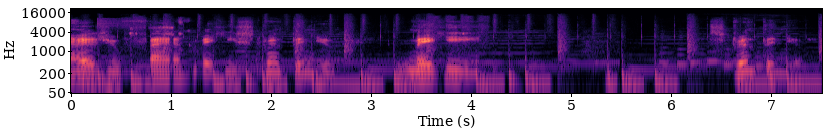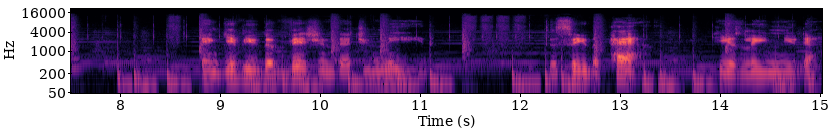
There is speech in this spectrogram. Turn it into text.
as you fast, may He strengthen you. May He strengthen you and give you the vision that you need to see the path He is leading you down.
